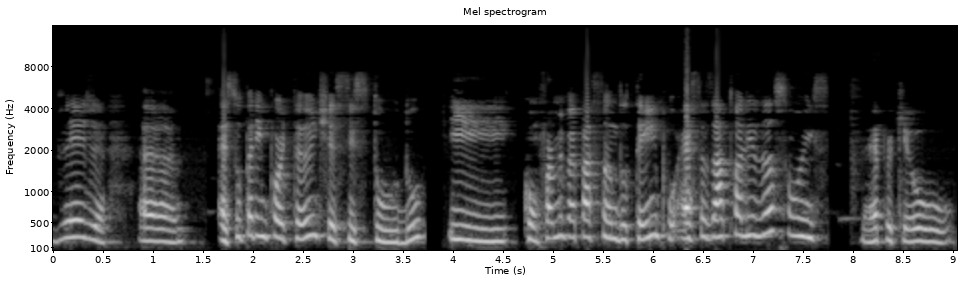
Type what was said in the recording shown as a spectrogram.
veja, uh, é super importante esse estudo e conforme vai passando o tempo, essas atualizações. Né, porque o,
